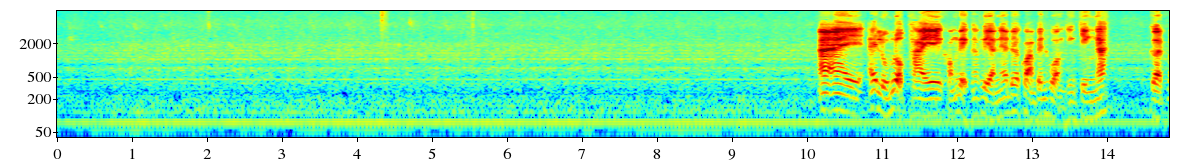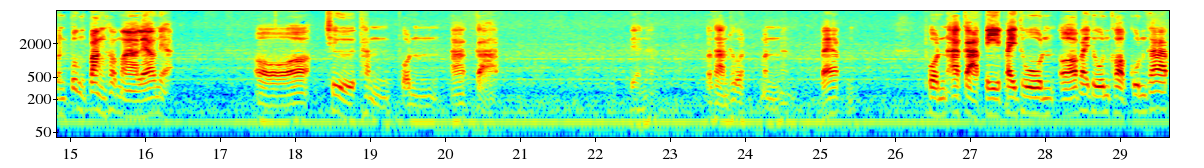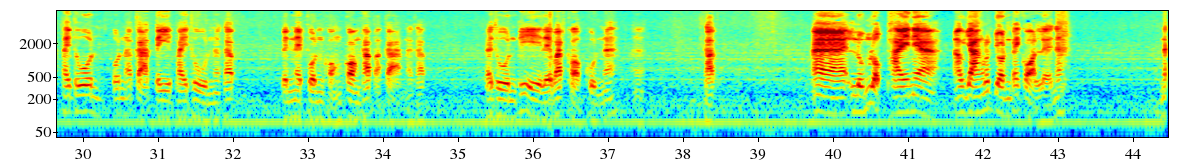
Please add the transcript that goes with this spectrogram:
ไอ้ไอ้หลุมหลบภัยของเด็กนักเรียนเนี่ยด้วยความเป็นห่วงจริง ๆ นะ เกิดมันปุ้งปั้งเข้ามาแล้วเนี่ย อ๋อ ชื่อท่านพลอากาศ เดี๋ยวนะ ประธานโทษมันแป๊บพลอากาศตีไพฑูรย์อ๋อไพฑูรย์ขอบคุณครับไพฑูรย์พลอากาศตีไพฑูรย์นะครับ เป็นในพลของกองทัพอากาศนะครับไพฑูรย์พี่เลวัตขอบคุณนะครับหลุมหลบภัยเนี่ย เอายางรถยนต์ไปก่อนเลยนะ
